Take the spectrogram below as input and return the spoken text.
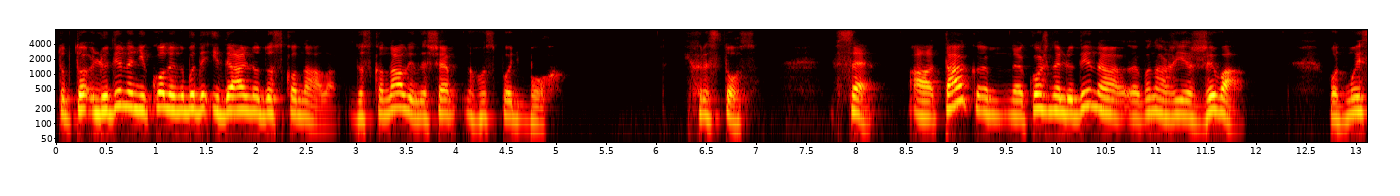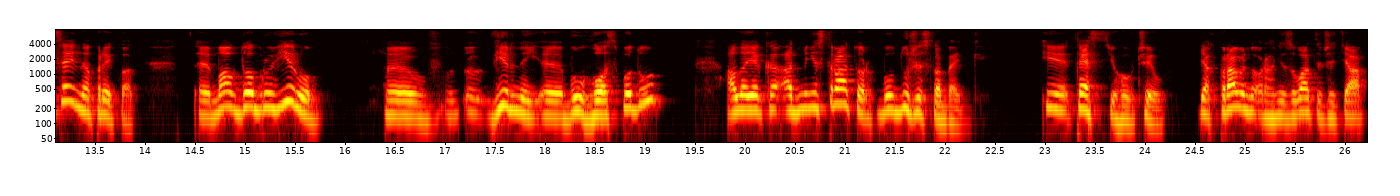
Тобто людина ніколи не буде ідеально досконала. Досконалий лише Господь Бог і Христос. Все. А так, ем, кожна людина, е, вона ж є жива. От Мойсей, наприклад, е, мав добру віру, е, вірний був Господу, але як адміністратор був дуже слабенький. І тесть його вчив, як правильно організувати життя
